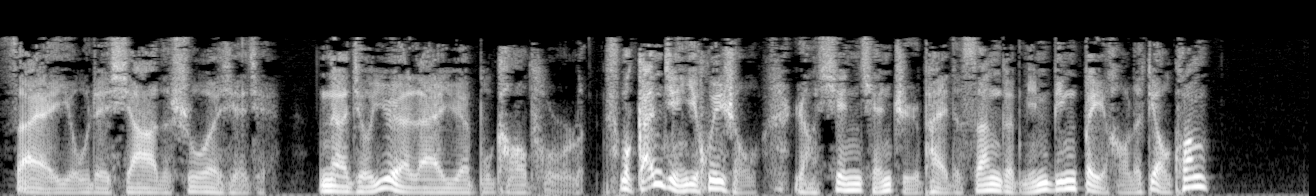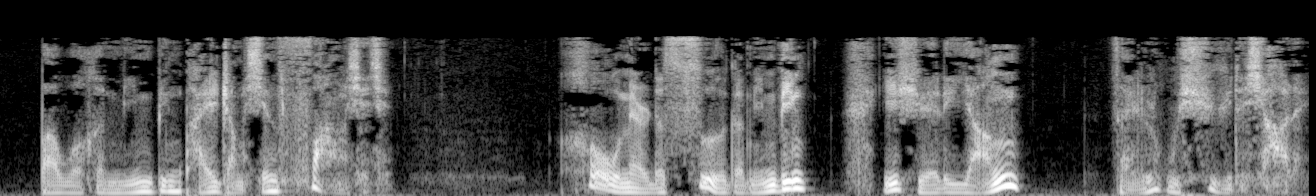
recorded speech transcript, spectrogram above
再由这瞎子说下去，那就越来越不靠谱了。我赶紧一挥手，让先前指派的三个民兵备好了吊筐，把我和民兵排长先放下去。后面的四个民兵以雪莉杨。在陆续的下来，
